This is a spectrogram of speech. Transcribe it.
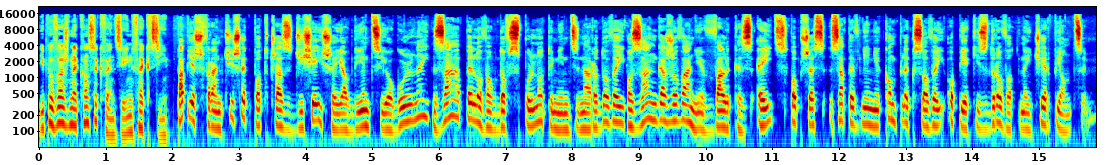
i poważne konsekwencje infekcji. Papież Franciszek podczas dzisiejszej audiencji ogólnej zaapelował do wspólnoty międzynarodowej o zaangażowanie w walkę z AIDS poprzez zapewnienie kompleksowej opieki zdrowotnej cierpiącym.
